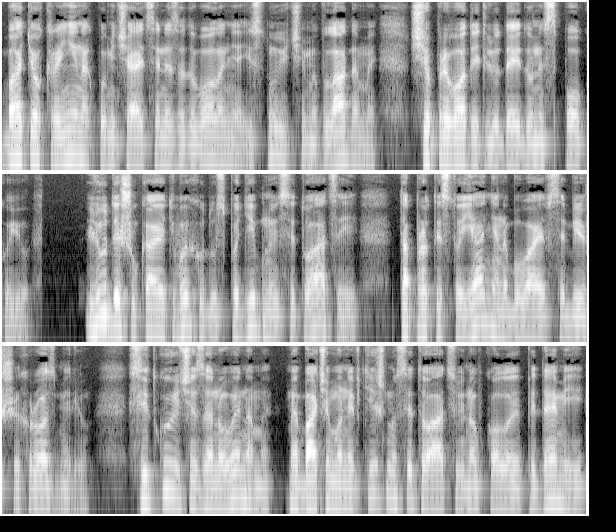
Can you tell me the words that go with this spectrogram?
В багатьох країнах помічається незадоволення існуючими владами, що приводить людей до неспокою. Люди шукають виходу з подібної ситуації, та протистояння набуває все більших розмірів. Слідкуючи за новинами, ми бачимо невтішну ситуацію навколо епідемії,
